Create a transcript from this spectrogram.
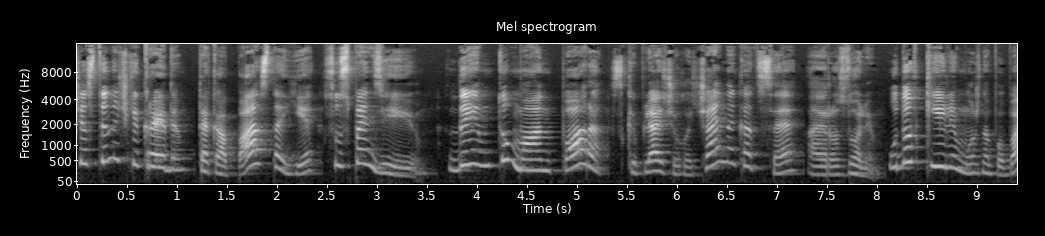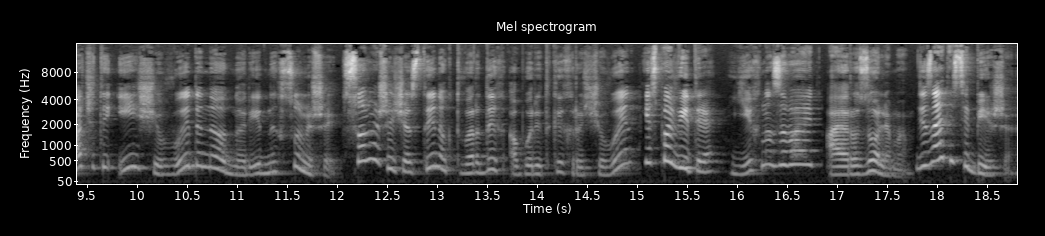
частиночки крейди. Така паста є суспензією. Дим, туман, пара з киплячого чайника це аерозолі. У довкіллі можна побачити інші види неоднорідних сумішей. Суміші частинок твердих або рідких речовин із повітря. Їх називають аерозолями. Дізнайтеся більше.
